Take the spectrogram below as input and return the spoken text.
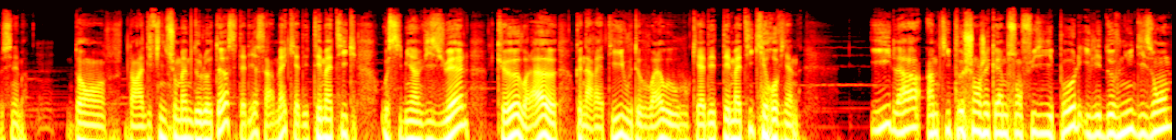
de cinéma. Dans, dans la définition même de l'auteur, c'est-à-dire c'est un mec qui a des thématiques aussi bien visuelles que voilà euh, que narratives ou voilà ou, ou qui a des thématiques qui reviennent. Il a un petit peu changé quand même son fusil d'épaule. Il est devenu, disons,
